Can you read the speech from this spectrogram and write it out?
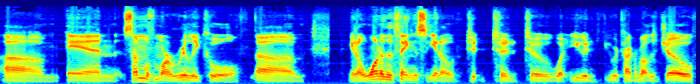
um, and some of them are really cool. Um, you know, one of the things, you know, to to, to what you you were talking about with Joe,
